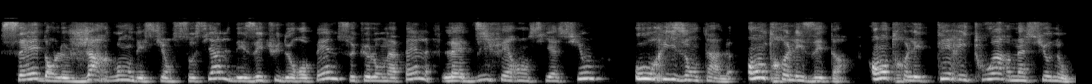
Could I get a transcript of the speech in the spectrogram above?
C'est dans le jargon des sciences sociales, des études européennes, ce que l'on appelle la différenciation horizontale entre les États entre les territoires nationaux.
